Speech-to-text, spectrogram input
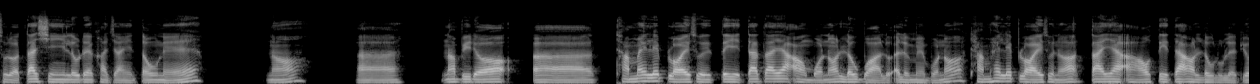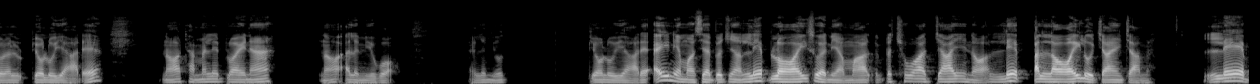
ဆိုတော့တက်ရှင်လုပ်တဲ့ခါကျရင်သုံးတယ်နော်အာနောက်ပြီးတော့ အာทำให้เรียบร้อยဆိုရင်တေတတရအောင်ပေါ့နော်လုပ်ပါလို့အဲ့လိုမျိုးပေါ့နော်ทำให้เรียบร้อยဆိုရင်တော့တရအောင်တေတအောင်လုပ်လို့လည်းပြောပြောလို့ရတယ်နော်ทำให้เรียบร้อยนะနော်အဲ့လိုမျိုးပေါ့အဲ့လိုမျိုးပြောလို့ရတယ်အဲ့ဒီနေရာမှာဆရာပြောချင်တာ lip loy ဆိုတဲ့နေရာမှာတချို့ကကြားရင်တော့ lip loy လို့ကြားရင်ကြားမယ် lip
